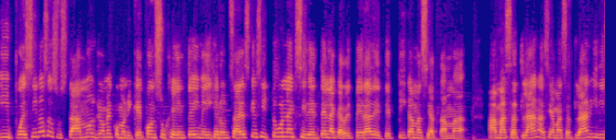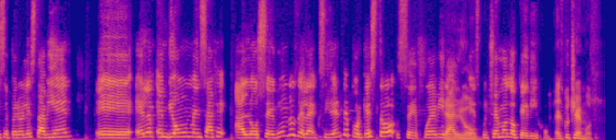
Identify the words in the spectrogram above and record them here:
Y pues sí nos asustamos, yo me comuniqué con su gente y me dijeron, ¿sabes que Sí tuvo un accidente en la carretera de Tepic a, Mazatlán, hacia Mazatlán, y dice, pero él está bien. Eh, él envió un mensaje a los segundos del accidente porque esto se fue viral. Escuchemos lo que dijo. Escuchemos.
